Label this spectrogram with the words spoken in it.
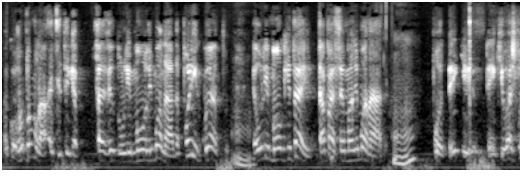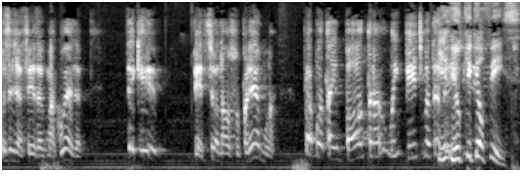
Vamos lá, a gente tem que fazer do limão limonada. Por enquanto, é o limão que está aí. Tá para ser uma limonada. Uhum. Pô, tem que, tem que, eu acho que você já fez alguma coisa, tem que peticionar o Supremo para botar em pauta o impeachment também. E, e o que que eu fiz?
